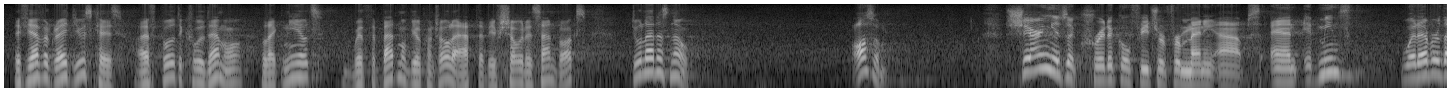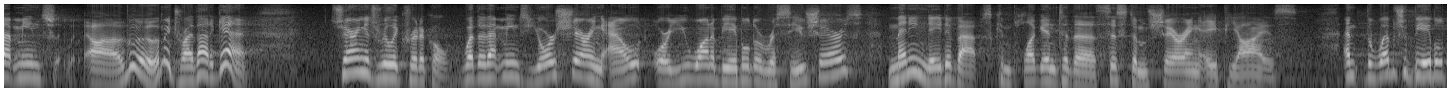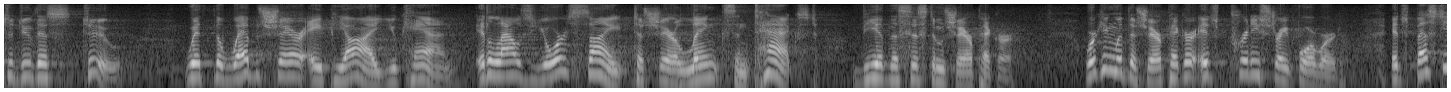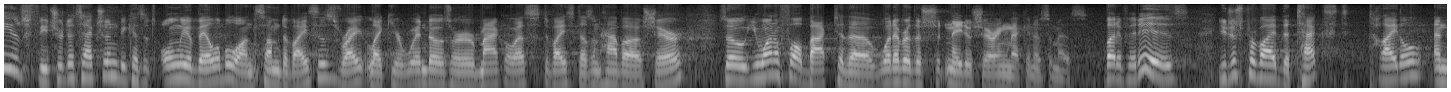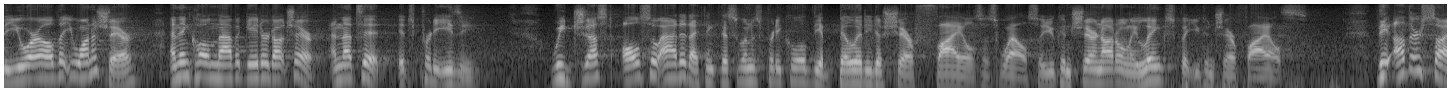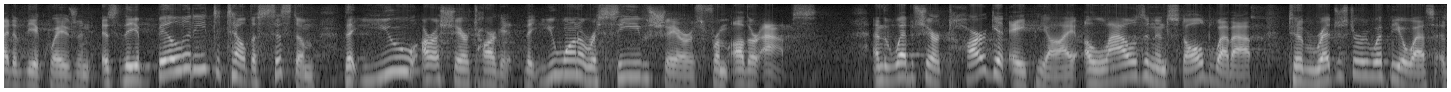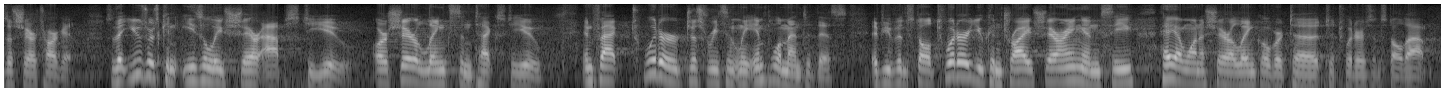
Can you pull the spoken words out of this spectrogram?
If you have a great use case, I've built a cool demo, like Niels with the Batmobile controller app that we've showed at Sandbox, do let us know. Awesome. Sharing is a critical feature for many apps, and it means whatever that means. Uh, let me try that again. Sharing is really critical. Whether that means you're sharing out or you want to be able to receive shares, many native apps can plug into the system sharing APIs. And the web should be able to do this too. With the Web Share API, you can. It allows your site to share links and text via the system share picker. Working with the share picker is pretty straightforward. It's best to use feature detection because it's only available on some devices, right? Like your Windows or Mac OS device doesn't have a share. So you want to fall back to the whatever the sh native sharing mechanism is. But if it is, you just provide the text, title, and the URL that you want to share, and then call navigator.share. And that's it. It's pretty easy. We just also added, I think this one is pretty cool, the ability to share files as well. So you can share not only links, but you can share files. The other side of the equation is the ability to tell the system that you are a share target, that you want to receive shares from other apps. And the Web Share Target API allows an installed web app to register with the OS as a share target so that users can easily share apps to you or share links and text to you. In fact, Twitter just recently implemented this. If you've installed Twitter, you can try sharing and see, hey, I want to share a link over to, to Twitter's installed app.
